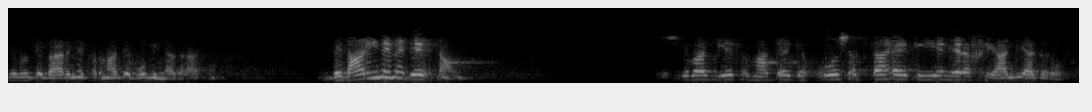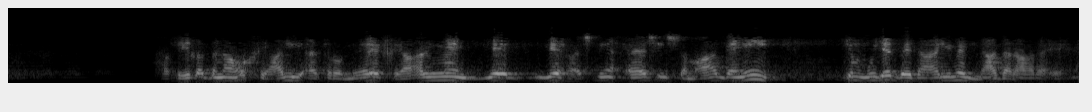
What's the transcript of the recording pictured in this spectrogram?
شروع کے بارے میں فرماتے وہ بھی نظر آتے ہیں۔ بیداری میں میں دیکھتا ہوں۔ اس کے بعد یہ فرماتے ہیں کہ ہو سکتا ہے کہ یہ میرا خیالی اثر ہو۔ حقیقت نہ ہو، خیالی اثر ہو۔ میرے خیال میں یہ یہ ہستیاں ایسی سما گئیں کہ مجھے بیداری میں نظر آ رہے ہیں۔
